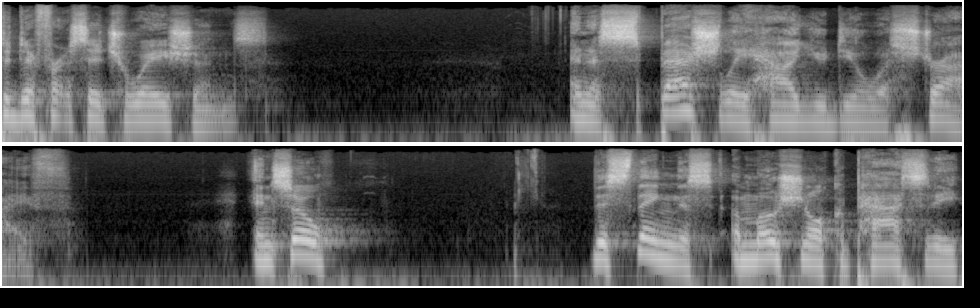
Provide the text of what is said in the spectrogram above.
to different situations, and especially how you deal with strife. And so, this thing, this emotional capacity,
